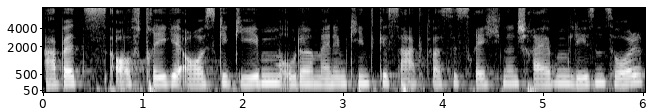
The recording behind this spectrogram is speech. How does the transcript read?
Arbeitsaufträge ausgegeben oder meinem Kind gesagt, was es rechnen, schreiben, lesen soll.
